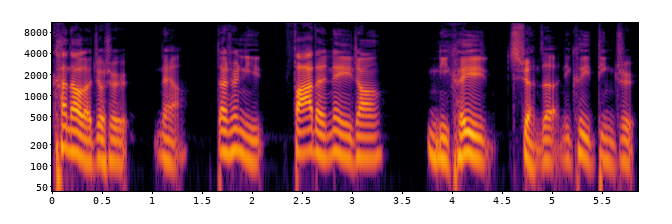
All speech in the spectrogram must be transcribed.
看到的就是那样。但是你发的那一张，你可以选择，你可以定制。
